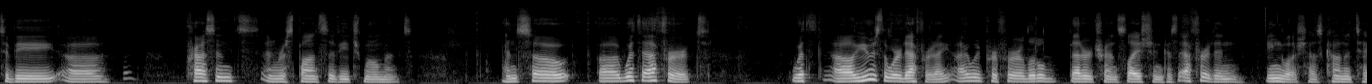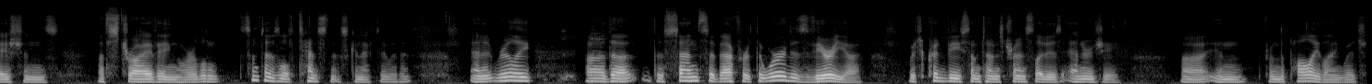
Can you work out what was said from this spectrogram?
To be uh, present and responsive each moment. And so, uh, with effort, with I'll use the word effort. I, I would prefer a little better translation because effort in English has connotations of striving or a little, sometimes a little tenseness connected with it. And it really, uh, the the sense of effort. The word is virya, which could be sometimes translated as energy, uh, in from the Pali language,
